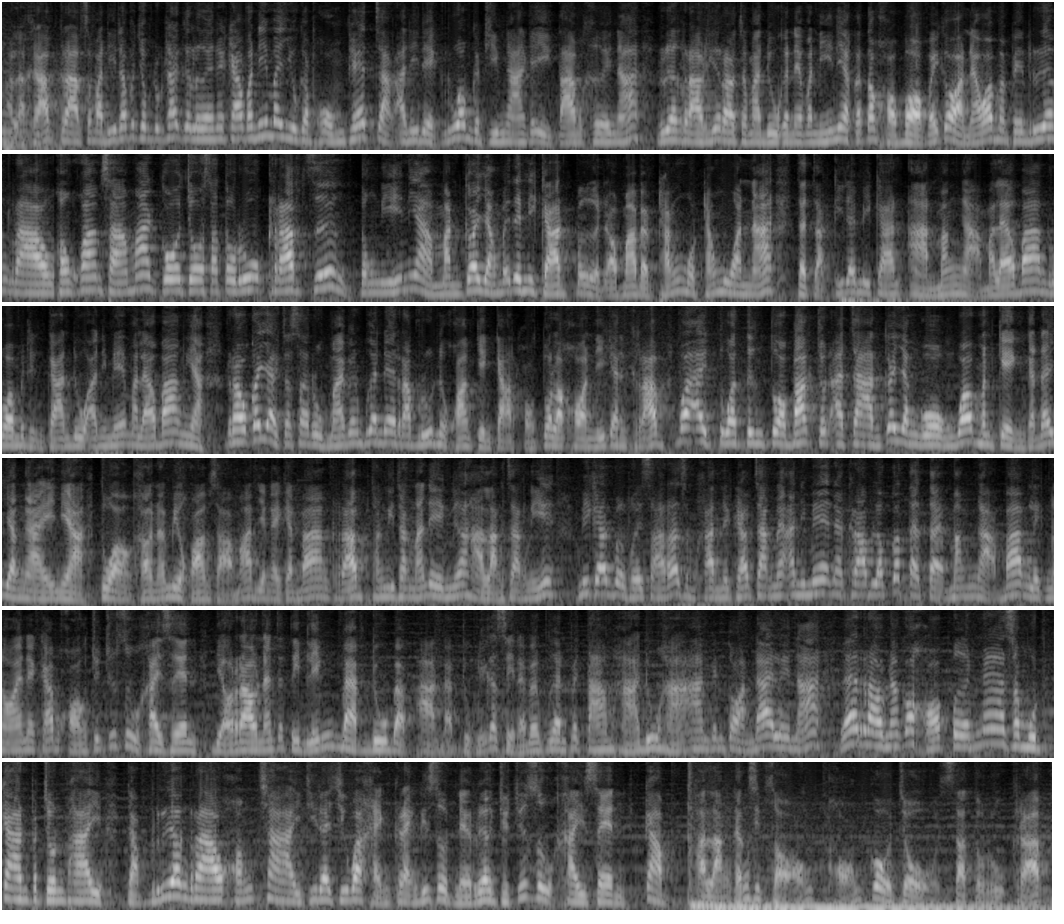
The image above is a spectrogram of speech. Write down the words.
เอาละครับกราบสวัสดีท่านผู้ชมทุกท่านกันเลยนะครับวันนี้มาอยู่กับผมเพชรจากอนิเด็กร่วมกับทีมงานกันอีกตามเคยนะ เรื่องราวที่เราจะมาดูกันในวันนี้เนี่ยก็ต้องขอบอกไว้ก่อนนะว่ามันเป็นเรื่องราวของความสามารถโกโจซาโตรุครับ ซึ่งตรงนี้เนี่ยมันก็ยังไม่ได้มีการเปิดออกมาแบบทั้งหมดทั้งมวลนะ แต่จากที่ได้มีการอ่านมังงะมาแล้วบ้างรวมไปถึงการดูอนิเมะมาแล้วบ้างเนี่ยเราก็อยากจะสรุปมาให้เพื่อนๆได้รับรู้ถึงความเก่งกาจของตัวละครนี้กันครับว่าไอตัวตึงตัวบั๊กจนอาจารย์ก็ยังงงว่ามันเก่งกันได้ยังไงเนี่ยตัวของเขานั้นมีความสามารถยังไงกันบ้างครับ ทั้งนี้ทั้งนั้นเอเนื้อหาหลังจากนี้ มีการเปิดเผยสาระสำคัญนะครับจากในอนิเมะนะครับแล้วก็แตะๆมังงะบ้างเล็กน้อยนะครับของจุจุสุไคเซนเดี๋ยวเรานั้นจะติดลิงก์แบบดูแบบอ่านแบบถูกลิขสิทธิ์ให้เพื่อนๆไปตามหาดูหาอ่านกันก่อนได้เลยนะ และเรานั้นก็ขอเปิดหน้าสมุดการประจนภัย กับเรื่องราวของชายที่ได้ชื่อว่าแข็งแกร่งที่สุดในเรื่องจุจุสุไคเซนกับพลังทั้ง 12 ของโกโจซาโตรุครับ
